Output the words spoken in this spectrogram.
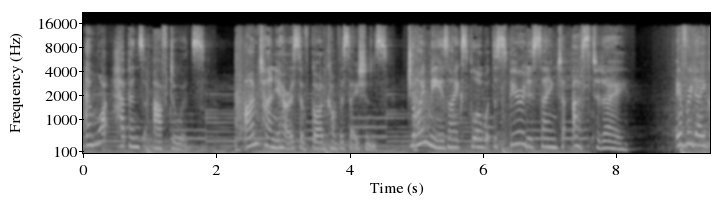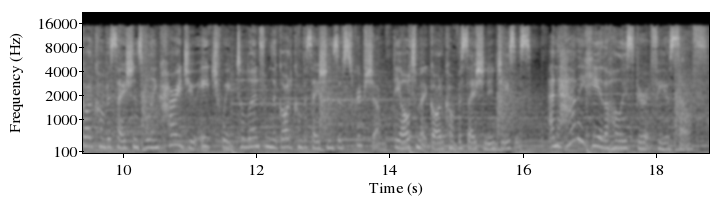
And what happens afterwards? I'm Tanya Harris of God Conversations. Join me as I explore what the Spirit is saying to us today. Everyday God Conversations will encourage you each week to learn from the God Conversations of Scripture, the ultimate God conversation in Jesus, and how to hear the Holy Spirit for yourself.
